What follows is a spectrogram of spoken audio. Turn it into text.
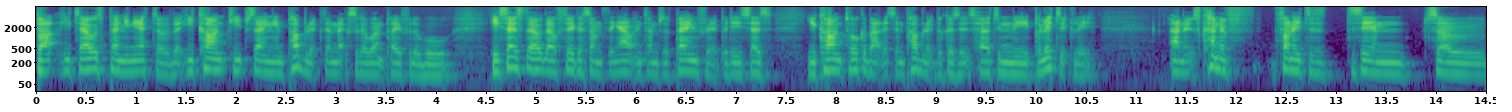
but he tells Peña Nieto that he can't keep saying in public that Mexico won't pay for the wall. He says they'll, they'll figure something out in terms of paying for it, but he says, you can't talk about this in public because it's hurting me politically. And it's kind of funny to, to see him so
